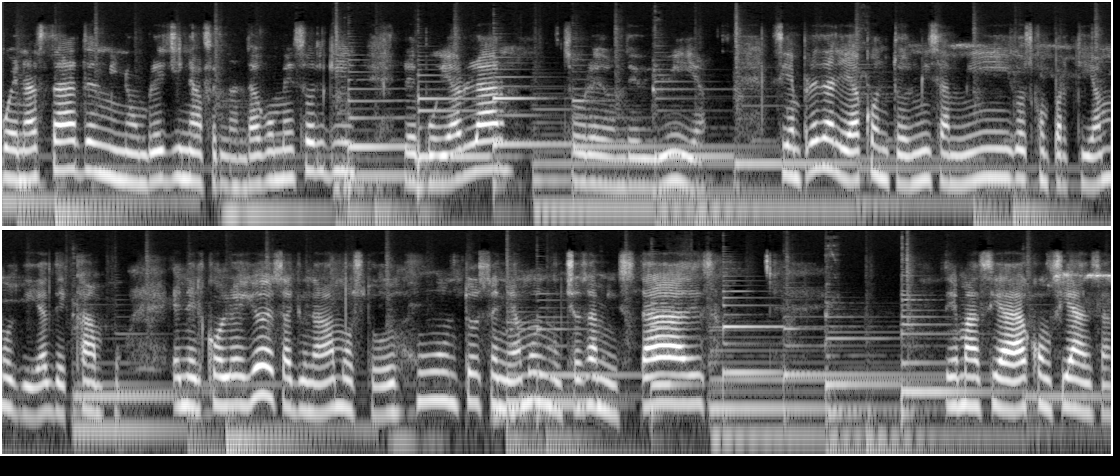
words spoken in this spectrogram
Buenas tardes, mi nombre es Gina Fernanda Gómez Holguín. Les voy a hablar sobre dónde vivía. Siempre salía con todos mis amigos, compartíamos días de campo. En el colegio desayunábamos todos juntos, teníamos muchas amistades, demasiada confianza.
